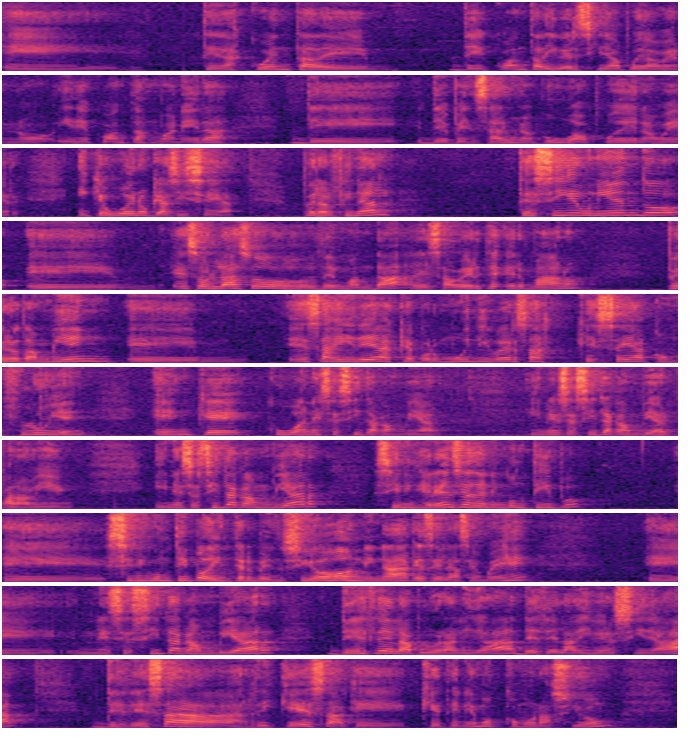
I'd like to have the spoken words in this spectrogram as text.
eh, te das cuenta de, de, cuánta diversidad puede haber, ¿no? Y de cuántas maneras de, de pensar una Cuba pueden haber. Y qué bueno que así sea. Pero al final te sigue uniendo eh, esos lazos de hermandad, de saberte hermano, pero también eh, esas ideas que por muy diversas que sea, confluyen en que Cuba necesita cambiar y necesita cambiar para bien y necesita cambiar sin injerencias de ningún tipo, eh, sin ningún tipo de intervención ni nada que se le asemeje, necesita cambiar desde la pluralidad, desde la diversidad, desde esa riqueza que, tenemos como nación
